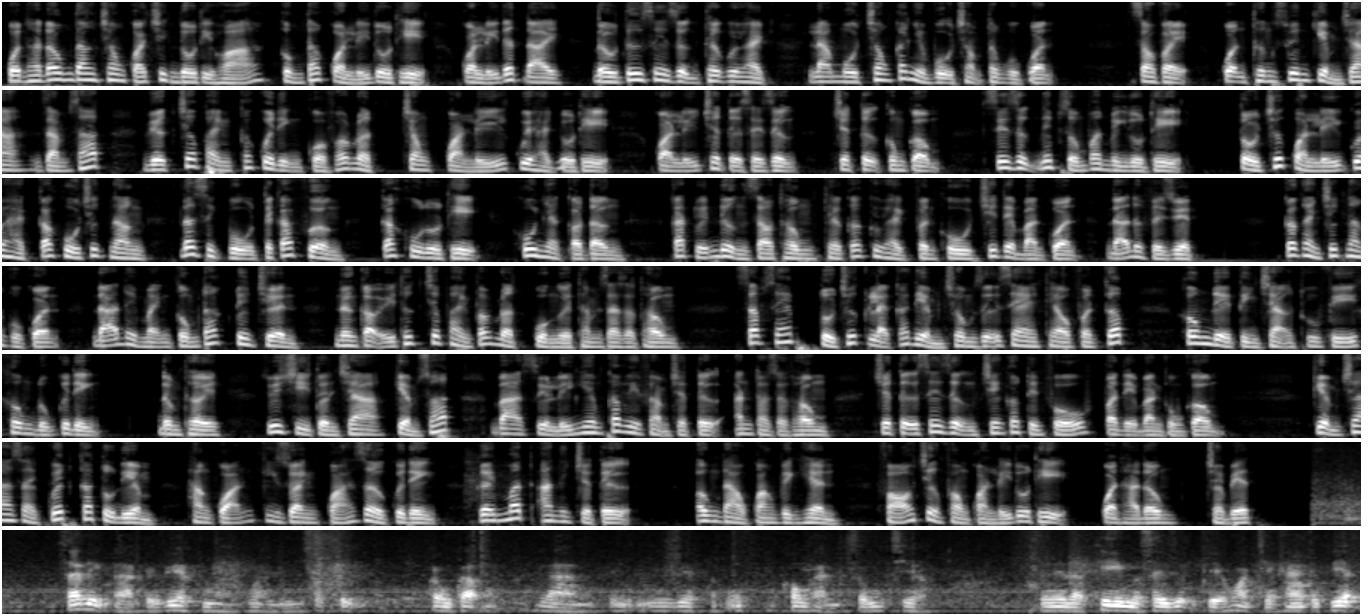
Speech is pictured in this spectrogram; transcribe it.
Quận Hà Đông đang trong quá trình đô thị hóa, công tác quản lý đô thị, quản lý đất đai, đầu tư xây dựng theo quy hoạch là một trong các nhiệm vụ trọng tâm của quận. Do vậy, quận thường xuyên kiểm tra, giám sát việc chấp hành các quy định của pháp luật trong quản lý quy hoạch đô thị, quản lý trật tự xây dựng, trật tự công cộng, xây dựng nếp sống văn minh đô thị, tổ chức quản lý quy hoạch các khu chức năng, đất dịch vụ tại các phường, các khu đô thị, khu nhà cao tầng, các tuyến đường giao thông theo các quy hoạch phân khu trên địa bàn quận đã được phê duyệt. Các ngành chức năng của quận đã đẩy mạnh công tác tuyên truyền, nâng cao ý thức chấp hành pháp luật của người tham gia giao thông, sắp xếp tổ chức lại các điểm trông giữ xe theo phân cấp, không để tình trạng thu phí không đúng quy định đồng thời duy trì tuần tra, kiểm soát và xử lý nghiêm các vi phạm trật tự an toàn giao thông, trật tự xây dựng trên các tuyến phố và địa bàn công cộng. Kiểm tra giải quyết các tụ điểm, hàng quán kinh doanh quá giờ quy định gây mất an ninh trật tự. Ông Đào Quang Vinh Hiền, Phó trưởng phòng quản lý đô thị, quận Hà Đông cho biết. Xác định là cái việc mà quản lý trật tự công cộng là cái việc nó cũng không phải một sớm một chiều. Cho nên là khi mà xây dựng kế hoạch triển khai thực hiện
